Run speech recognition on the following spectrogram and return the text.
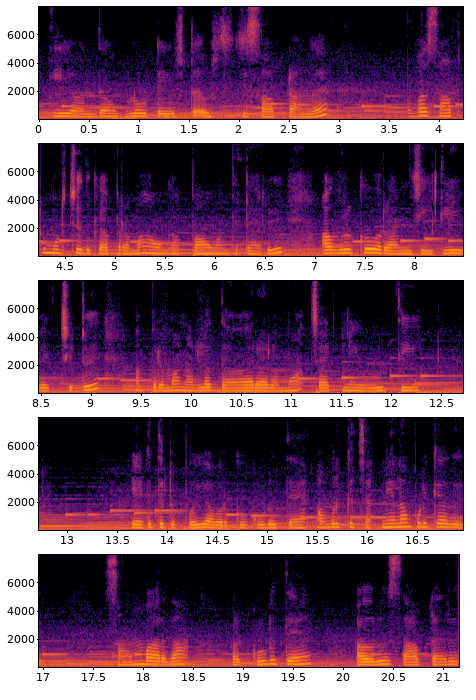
இட்லியை வந்து அவ்வளோ டேஸ்ட்டாக ருசித்து சாப்பிட்டாங்க. அவள் சாப்பிட்டு முடிச்சதுக்கு அப்புறமா அவங்க அப்பாவும் வந்துட்டார். அவருக்கு ஒரு அஞ்சு இட்லி வச்சுட்டு அப்புறமா நல்லா தாராளமாக சட்னி ஊற்றி எடுத்துகிட்டு போய் அவருக்கு கொடுத்தேன். அவருக்கு சட்னியெல்லாம் பிடிக்காது. சாம்பார் தான். பட் கொடுத்தேன். அவரும் சாப்பிட்டாரு.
